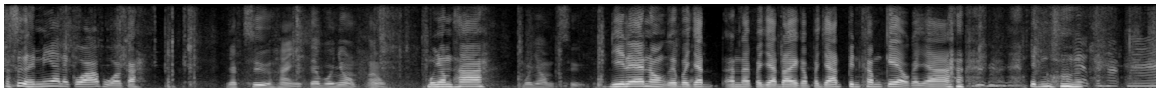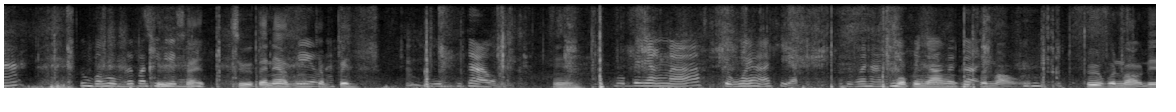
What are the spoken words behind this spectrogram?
ก็ซื้อให้เมียดีกว่าผัวกะอยากซื้อให้แต่บ่ยอมเอ้าบ่ยอมทา บ่ยอมซื้อดีแล้วน้องเอ้ยประหยัดอันใดประหยัดใดก็ประหยัดเป็นคำแก้วกับยา เป็นงูแก้วกระหักนะตุ้มประหุ่มเลยปันที่ซื้อเห็นใส่ซื้อแต่แนวที่จำเป็นอุ้มที่เก่าเออบ่เป็นหยังนะจงไว้หาเขียดถึงไว้หาบ่เป็นหยังคือเพิ่นเว้าคือเพิ่นเว้าเด้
